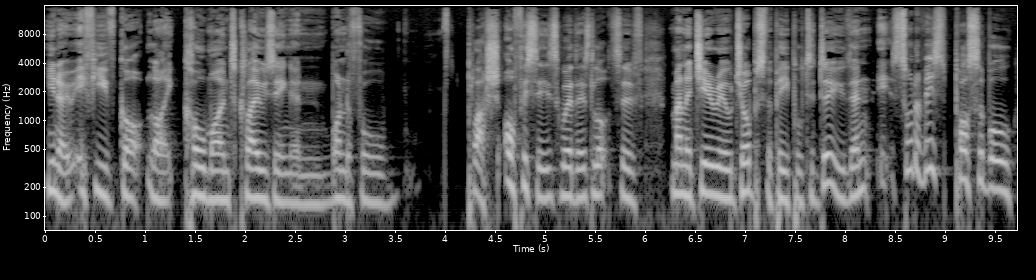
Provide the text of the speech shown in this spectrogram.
you know, if you've got like coal mines closing and wonderful plush offices where there's lots of managerial jobs for people to do, then it sort of is possible,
